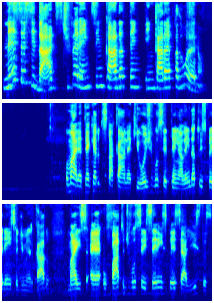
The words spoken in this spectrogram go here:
necessidades diferentes em cada, tem, em cada época do ano. Ô Mari, até quero destacar, né, que hoje você tem, além da tua experiência de mercado, mas é, o fato de vocês serem especialistas,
